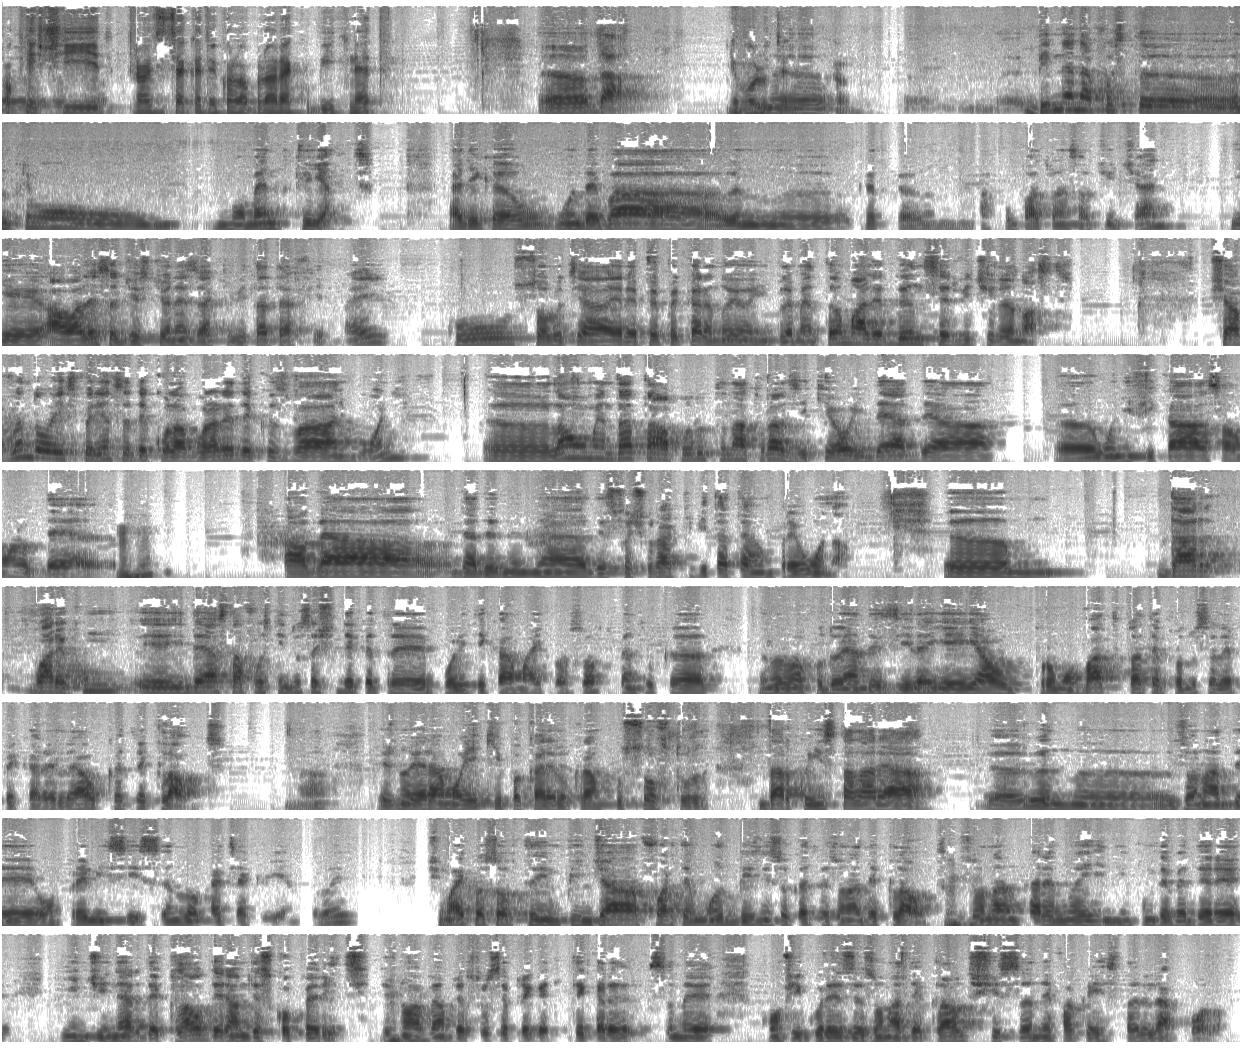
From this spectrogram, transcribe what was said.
Ok, uh, și tranziția către colaborarea cu Bitnet? Uh, da. Evoluție. Uh, Bitnet a fost uh, în primul moment client. Adică undeva în, uh, cred că în, acum 4 ani sau 5 ani, ei au ales să gestioneze activitatea firmei cu soluția ERP pe care noi o implementăm alergând serviciile noastre. Și având o experiență de colaborare de câțiva ani buni, uh, la un moment dat a apărut natural, zic eu, ideea de a uh, unifica sau, mă rog, de uh-huh. a avea, de a, de, de a desfășura activitatea împreună. Um, dar oarecum ideea asta a fost indusă și de către politica Microsoft, pentru că în urmă cu 2 ani de zile ei au promovat toate produsele pe care le au către cloud. Da? Deci noi eram o echipă care lucram cu softul, dar cu instalarea uh, în uh, zona de on-premises, în locația clientului și Microsoft împingea foarte mult business-ul către zona de cloud, uh-huh. zona în care noi, din punct de vedere inginer de cloud, eram descoperiți. Deci uh-huh. nu mhm. aveam resurse pregătite care să ne configureze zona de cloud și să ne facă instalările acolo.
